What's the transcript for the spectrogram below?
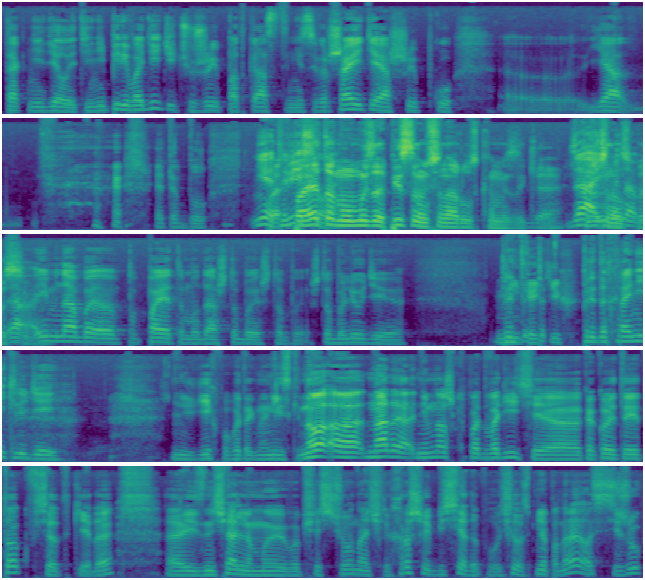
так не делайте. Не переводите чужие подкасты, не совершайте ошибку. Э, Я... Это был... Не, это. Поэтому мы записываемся на русском языке. Да. Именно, а, именно об- п- поэтому, да, чтобы, чтобы, чтобы люди... пред- Никаких, Предохранить людей. Никаких попыток на английский. Но а, надо немножко подводить э, какой-то итог все-таки, да. Э, изначально мы вообще с чего начали? Хорошая беседа получилась. Мне понравилось. Сижу,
